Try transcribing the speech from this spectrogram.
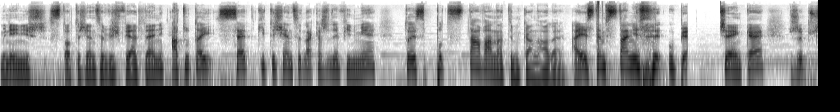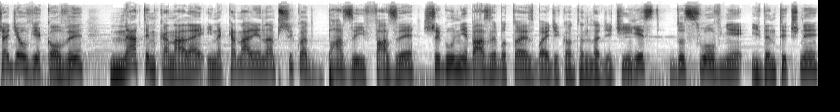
mniej niż 100 tysięcy wyświetleń, a tutaj setki tysięcy na każdym filmie to jest podstawa na tym kanale. A jestem w stanie upie cienkę, że przedział wiekowy na tym kanale i na kanale na przykład bazy i fazy, szczególnie bazy, bo to jest bardziej content dla dzieci, jest dosłownie identyczny,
